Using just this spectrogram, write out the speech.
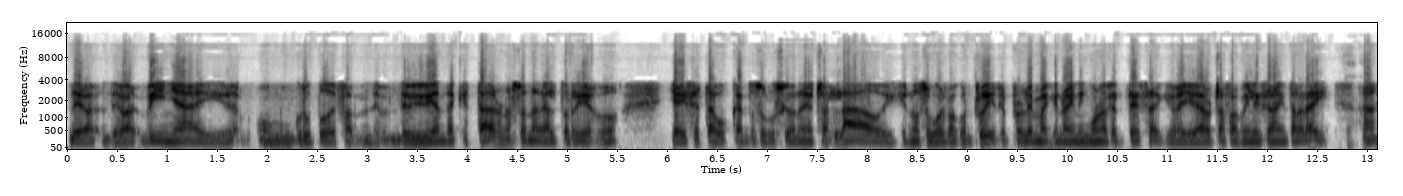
de, de Viña, hay un grupo de, de, de viviendas que está en una zona de alto riesgo y ahí se está buscando soluciones de traslado y que no se vuelva a construir. El problema es que no hay ninguna certeza de que va a llegar otra familia y se va a instalar ahí. ¿ah?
